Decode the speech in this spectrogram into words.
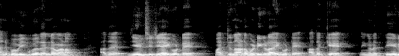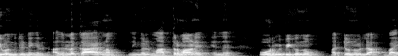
അനുഭവിക്കുക തന്നെ വേണം. അത് ജയിൽ ശിക്ഷയായിക്കോട്ടെ മറ്റ് നടപടികളായിക്കോട്ടെ അതൊക്കെ നിങ്ങളെ തേടി വന്നിട്ടുണ്ടെങ്കിൽ അതിനുള്ള കാരണം നിങ്ങൾ മാത്രമാണ് എന്ന് ഓർമ്മിപ്പിക്കുന്നു. മറ്റൊന്നുമില്ല. ബൈ.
